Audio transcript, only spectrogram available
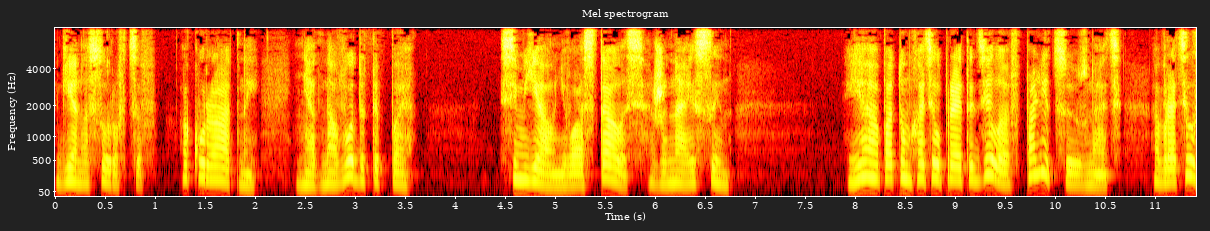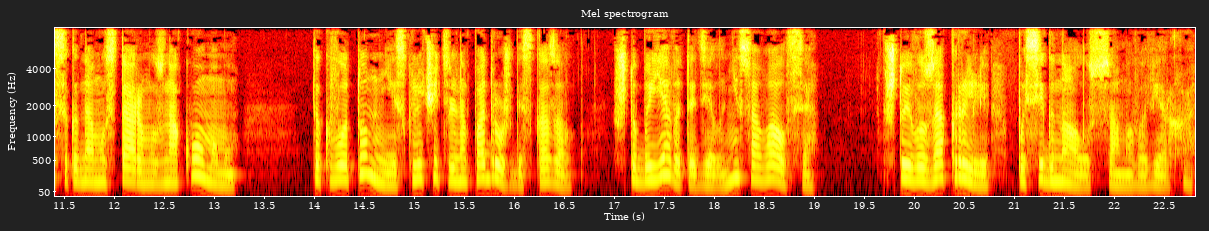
Гена Суровцев. Аккуратный, ни одного ДТП. Семья у него осталась, жена и сын. Я потом хотел про это дело в полицию узнать. Обратился к одному старому знакомому. Так вот он мне исключительно по дружбе сказал, чтобы я в это дело не совался, что его закрыли по сигналу с самого верха.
